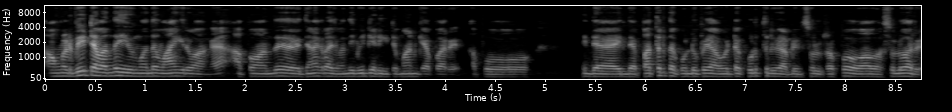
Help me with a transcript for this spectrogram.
அவங்களோட வீட்டை வந்து இவங்க வந்து வாங்கிடுவாங்க அப்போ வந்து ஜனகராஜ் வந்து வீட்டு அடிக்கட்டுமான்னு கேட்பாரு. அப்போ இந்த இந்த பத்திரத்தை கொண்டு போய் அவன்கிட்ட கொடுத்துரு அப்படின்னு சொல்றப்போ, அவர் சொல்லுவாரு.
